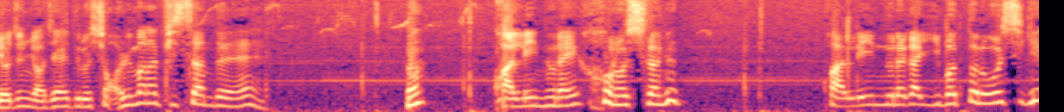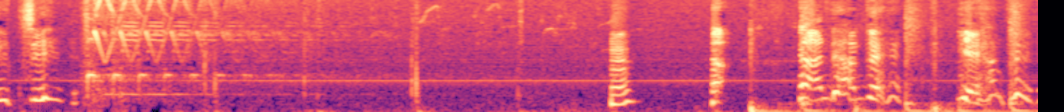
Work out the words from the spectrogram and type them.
요즘 여자애들 옷이 얼마나 비싼데. 어? 관리인 누나의 헌옷이라면 관리인 누나가 입었던 옷이겠지. 응? 아, 안 돼, 안 돼. 얘한테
